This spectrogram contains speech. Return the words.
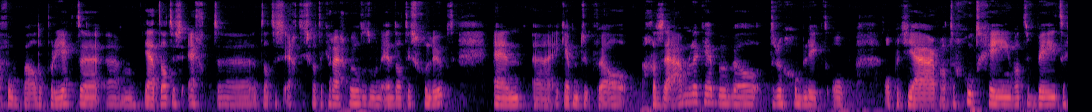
voor bepaalde projecten. Ja, dat is, echt, dat is echt iets wat ik graag wilde doen en dat is gelukt. En ik heb natuurlijk wel gezamenlijk hebben we wel teruggeblikt op, op het jaar, wat er goed ging, wat er beter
